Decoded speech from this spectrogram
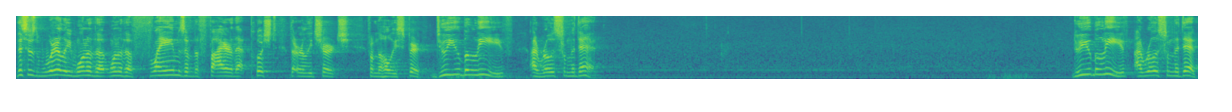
This is really one of the, one of the flames of the fire that pushed the early church from the Holy Spirit. Do you believe I rose from the dead? Do you believe I rose from the dead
